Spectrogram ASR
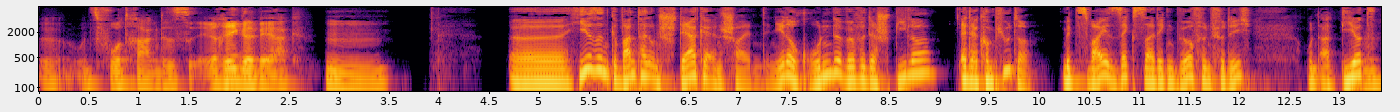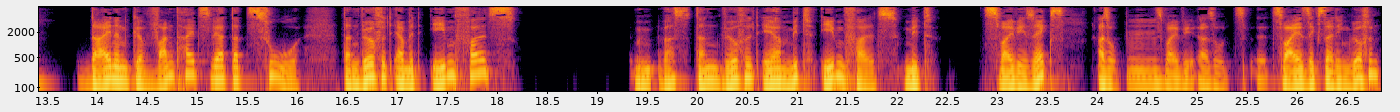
äh, uns vortragen? Das ist Regelwerk. Hm. Äh, hier sind Gewandtheit und Stärke entscheidend. In jeder Runde würfelt der Spieler, äh, der Computer mit zwei sechsseitigen Würfeln für dich und addiert Hm. deinen Gewandtheitswert dazu. Dann würfelt er mit ebenfalls, was? Dann würfelt er mit ebenfalls mit 2W6, also Hm. zwei, also äh, zwei sechsseitigen Würfeln,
